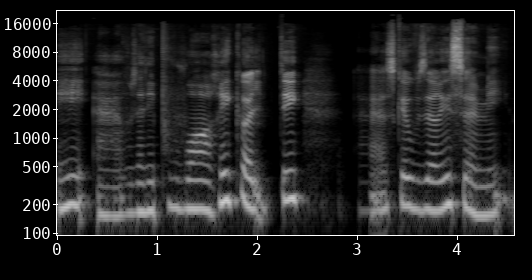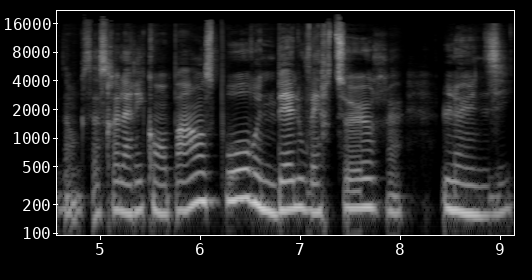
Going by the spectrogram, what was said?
et euh, vous allez pouvoir récolter euh, ce que vous aurez semé. Donc, ça sera la récompense pour une belle ouverture euh, lundi,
